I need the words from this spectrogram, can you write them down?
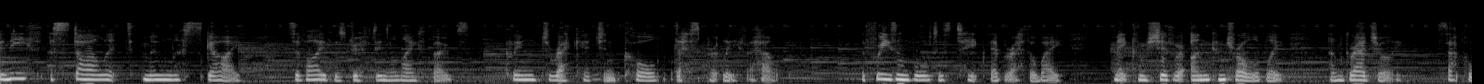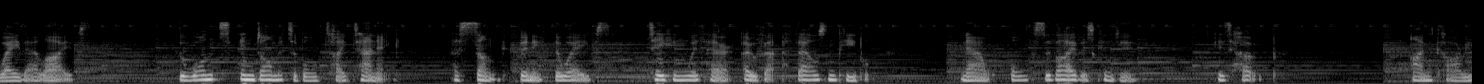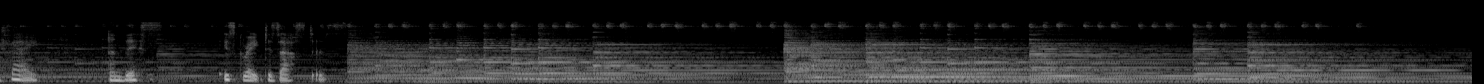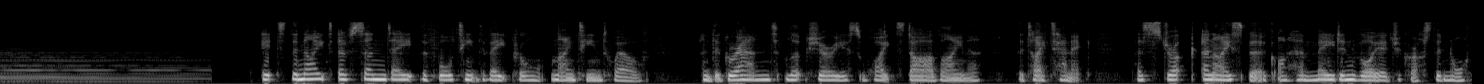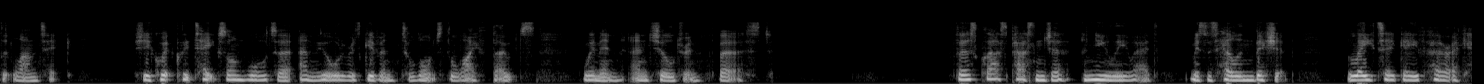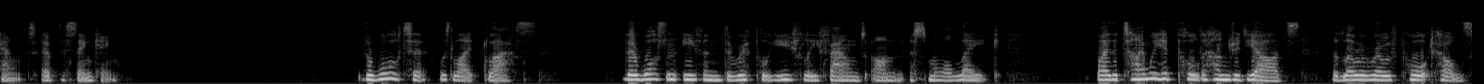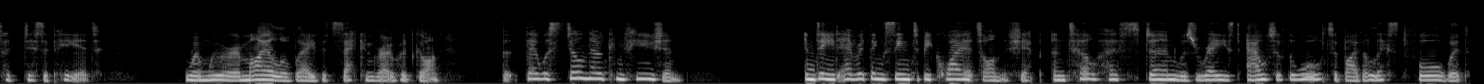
Beneath a starlit, moonless sky, survivors drift in lifeboats, cling to wreckage, and call desperately for help. The freezing waters take their breath away, make them shiver uncontrollably, and gradually sap away their lives. The once indomitable Titanic has sunk beneath the waves, taking with her over a thousand people. Now all the survivors can do is hope. I'm Kari Fay, and this is Great Disasters. It's the night of Sunday, the 14th of April, 1912, and the grand, luxurious White Star liner, the Titanic, has struck an iceberg on her maiden voyage across the North Atlantic. She quickly takes on water, and the order is given to launch the lifeboats, women and children first. First class passenger and newlywed, Mrs. Helen Bishop, later gave her account of the sinking. The water was like glass. There wasn't even the ripple usually found on a small lake. By the time we had pulled a hundred yards, the lower row of portholes had disappeared. When we were a mile away, the second row had gone, but there was still no confusion. Indeed, everything seemed to be quiet on the ship until her stern was raised out of the water by the list forward.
